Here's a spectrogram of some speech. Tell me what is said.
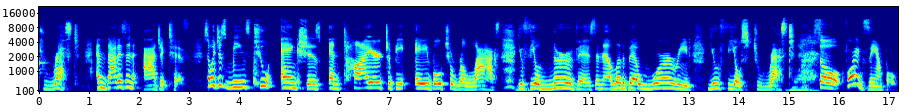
stressed. And mm. that is an adjective. So it just means too anxious and tired to be able to relax. You mm. feel nervous and a little mm. bit worried. You feel stressed. So, for example,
